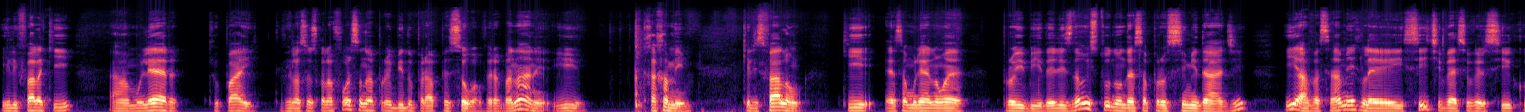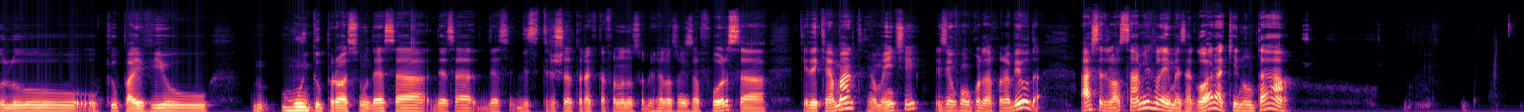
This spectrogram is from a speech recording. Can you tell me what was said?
e ele fala que a mulher que o pai teve relações com a força não é proibido para a pessoa, Verabanane e Rahamim, que eles falam que essa mulher não é proibida, eles não estudam dessa proximidade e Avasamirlei, se tivesse o versículo o que o pai viu muito próximo dessa, dessa, dessa, desse trecho da Torá que está falando sobre relações à força, que de que a Marta, realmente eles iam concordar com a Bilda. Acha de Samirlei, mas agora aqui não está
